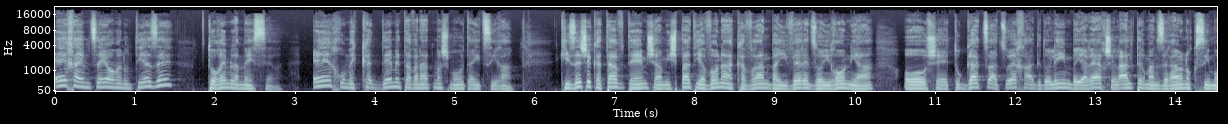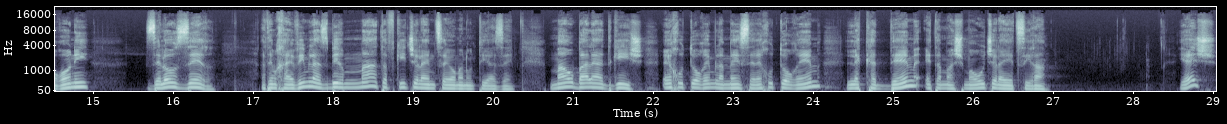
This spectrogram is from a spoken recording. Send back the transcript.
איך האמצעי האומנותי הזה תורם למסר, איך הוא מקדם את הבנת משמעות היצירה. כי זה שכתבתם שהמשפט יבונה הקברן בעיוורת זו אירוניה, או שתוגת צעצועיך הגדולים בירח של אלתרמן זה רעיון אוקסימורוני, זה לא עוזר. אתם חייבים להסביר מה התפקיד של האמצעי האומנותי הזה, מה הוא בא להדגיש, איך הוא תורם למסר, איך הוא תורם לקדם את המשמעות של היצירה. יש?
